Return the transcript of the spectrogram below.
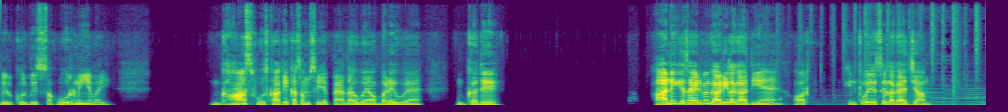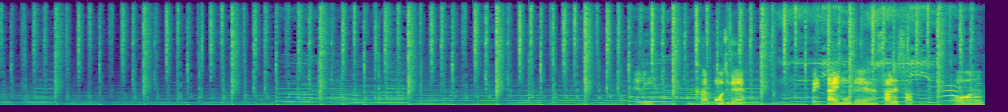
बिल्कुल भी सहूर नहीं है भाई। घास फूस खा के कसम से ये पैदा हुए हैं और बड़े हुए हैं, गधे। आने की साइड में गाड़ी लगा दिए हैं और इनकी वजह से लगा है जाम। फाइनली घर पहुँच गए भाई टाइम हो गए हैं साढ़े सात। और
